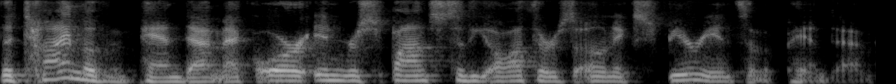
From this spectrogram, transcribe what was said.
the time of a pandemic or in response to the author's own experience of a pandemic.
